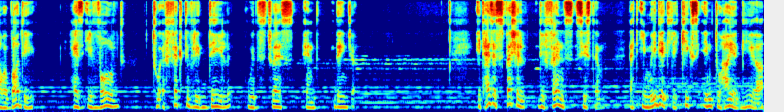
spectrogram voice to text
Our body has evolved to effectively deal with stress and danger. It has a special defense system that immediately kicks into higher gear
